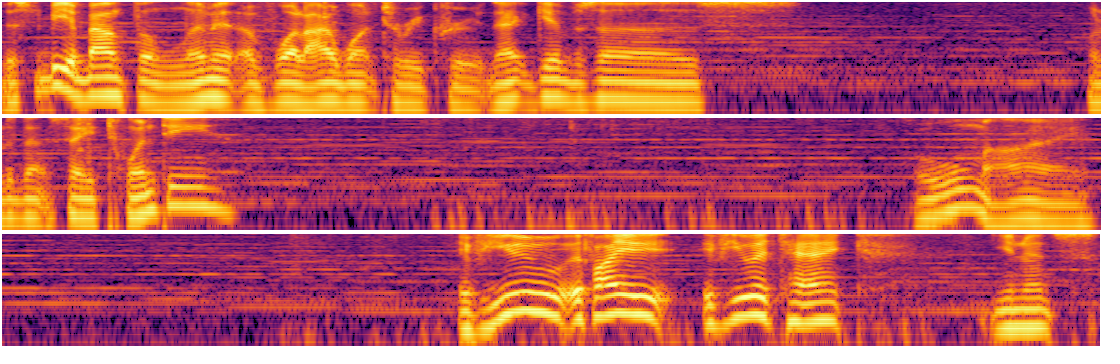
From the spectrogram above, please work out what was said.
This would be about the limit of what I want to recruit. That gives us... What did that say? 20? Oh my. If you if I if you attack units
